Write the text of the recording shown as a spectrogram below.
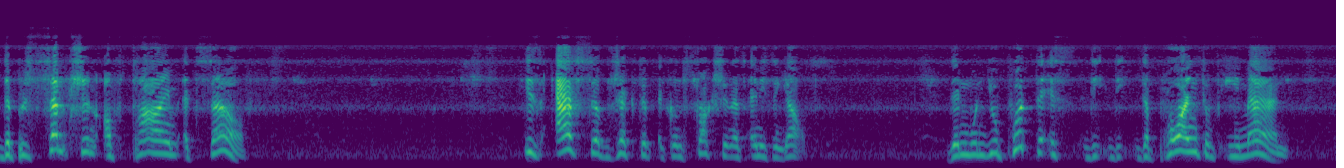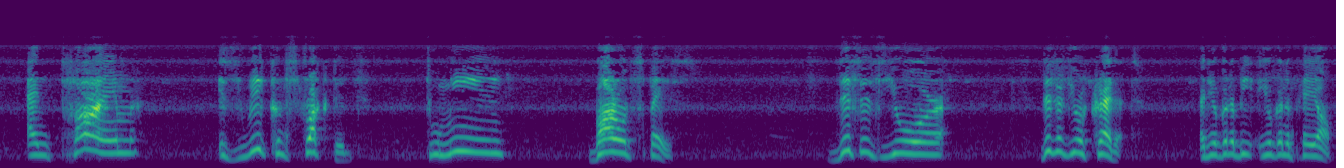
the perception of time itself is as subjective a construction as anything else. Then when you put the, the, the, the point of Iman and time is reconstructed to mean borrowed space, this is your this is your credit and you're going to be you're to pay up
